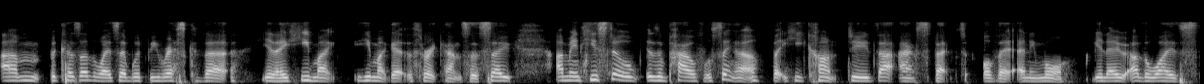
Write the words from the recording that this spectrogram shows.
um, because otherwise there would be risk that you know he might he might get the throat cancer. So, I mean, he still is a powerful singer, but he can't do that aspect of it anymore. You know, otherwise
